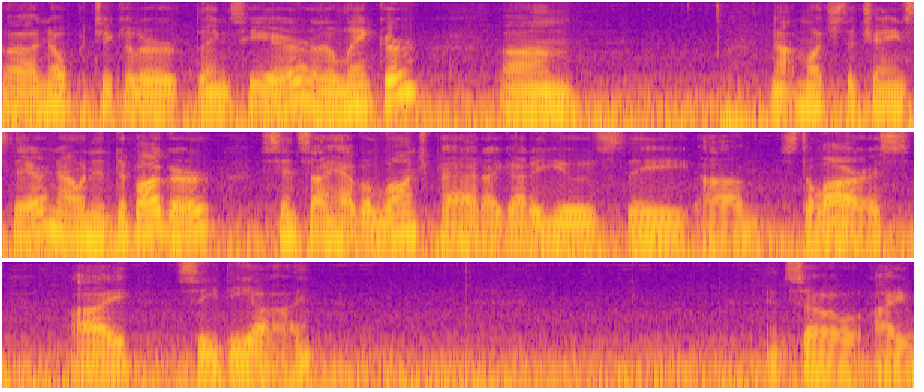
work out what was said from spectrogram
Uh, no particular things here. The linker. Um, not much to change there. Now in the debugger, since I have a launch pad, I got to use the um, Stellaris ICDI. And so I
